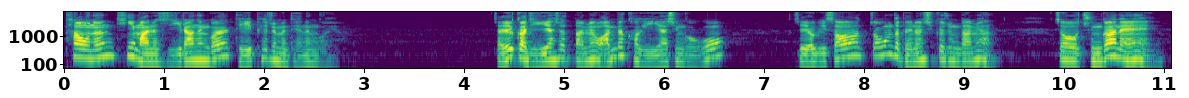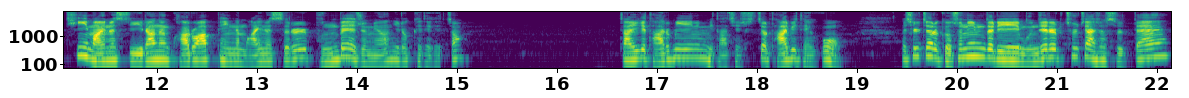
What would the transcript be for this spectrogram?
타우는 t-2라는 걸 대입해주면 되는 거예요. 자 여기까지 이해하셨다면 완벽하게 이해하신 거고 이제 여기서 조금 더 변형시켜 준다면 저 중간에 t-2라는 괄호 앞에 있는 마이너스를 분배해 주면 이렇게 되겠죠. 자 이게 답입니다. 실제로 답이 되고 실제로 교수님들이 문제를 출제하셨을 때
